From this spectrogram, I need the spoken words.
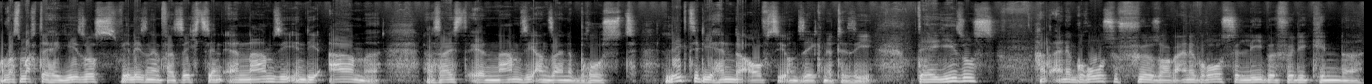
Und was macht der Herr Jesus? Wir lesen in Vers 16, er nahm sie in die Arme. Das heißt, er nahm sie an seine Brust, legte die Hände auf sie und segnete sie. Der Herr Jesus hat eine große Fürsorge, eine große Liebe für die Kinder.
